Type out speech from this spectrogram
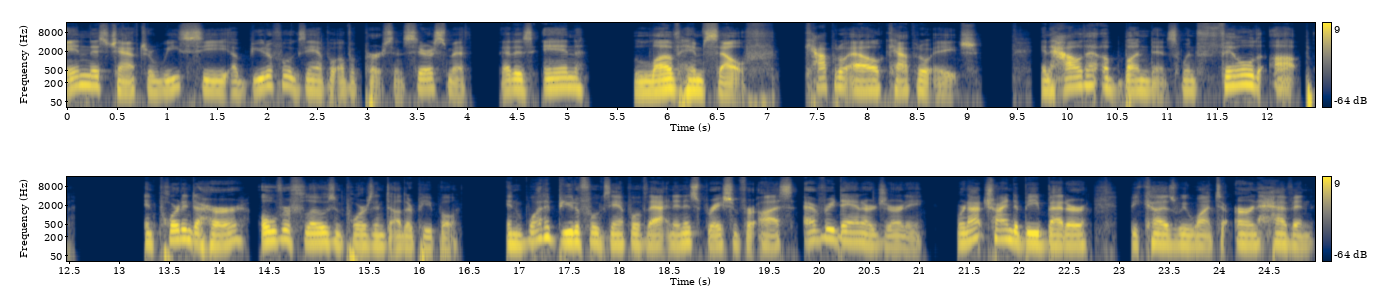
In this chapter, we see a beautiful example of a person, Sarah Smith, that is in love himself. Capital L, capital H. And how that abundance, when filled up and poured into her, overflows and pours into other people. And what a beautiful example of that and an inspiration for us every day on our journey. We're not trying to be better because we want to earn heaven,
